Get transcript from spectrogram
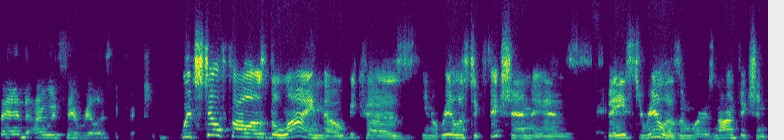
then I would say realistic fiction. Which still follows the line though, because you know, realistic fiction is based in realism, whereas nonfiction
